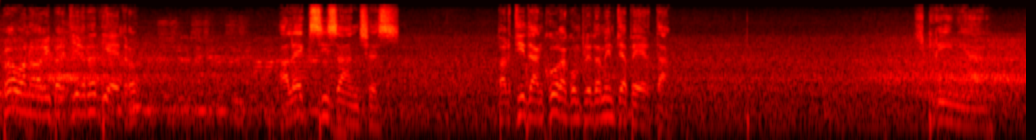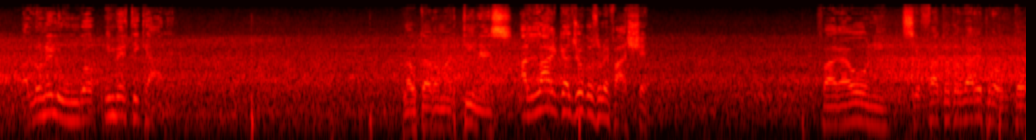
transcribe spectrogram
Provano a ripartire da dietro. Alexi Sanchez. Partita ancora completamente aperta. Skriniar. Pallone lungo in verticale. Lautaro Martinez allarga il gioco sulle fasce. Faraoni si è fatto trovare pronto.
